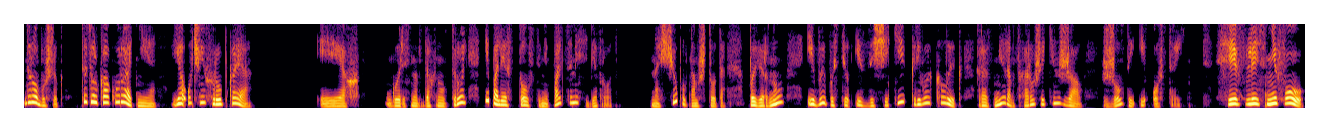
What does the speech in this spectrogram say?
«Дробушек, ты только аккуратнее, я очень хрупкая». «Эх!» — горестно вздохнул тролль и полез толстыми пальцами себе в рот. Нащупал там что-то, повернул и выпустил из-за щеки кривой клык размером с хороший кинжал, желтый и острый. «Фифли-снифу!»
